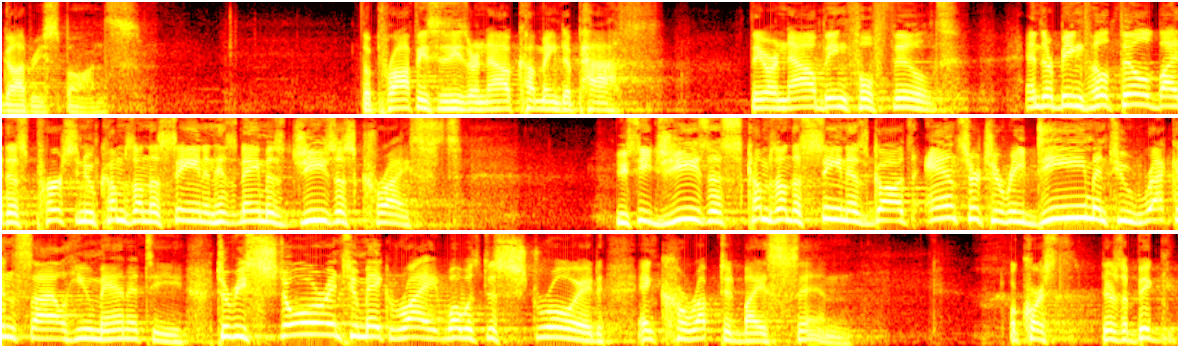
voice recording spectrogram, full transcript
God responds. The prophecies are now coming to pass. They are now being fulfilled and they're being fulfilled by this person who comes on the scene, and his name is Jesus Christ. You see, Jesus comes on the scene as God's answer to redeem and to reconcile humanity, to restore and to make right what was destroyed and corrupted by sin. Of course, there's a big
